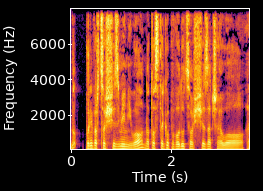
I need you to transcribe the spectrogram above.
No, ponieważ coś się zmieniło, no to z tego powodu coś się zaczęło e,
